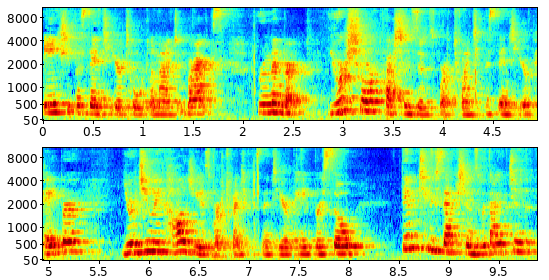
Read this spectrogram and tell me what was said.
80% of your total amount of marks. Remember, your short questions is worth 20% of your paper, your geoecology is worth 20% of your paper, so them two sections, without doing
